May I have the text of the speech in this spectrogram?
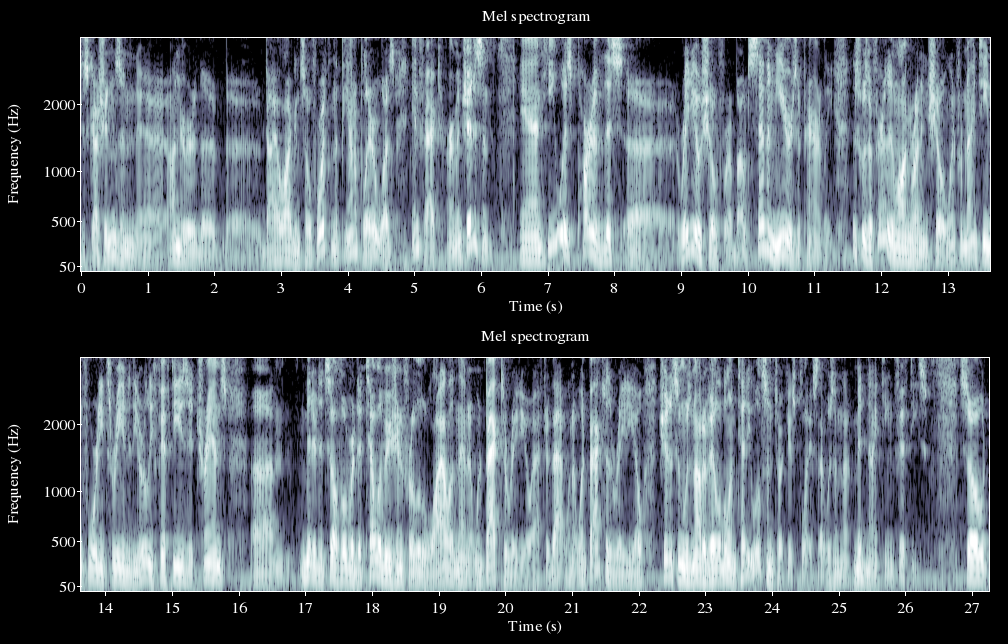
discussions and uh, under the uh, dialogue and so forth. And the piano player was, in fact, Herman Chittison. And he was part of this uh, radio show for about seven years, apparently. This was a fairly long long running show. It went from 1943 into the early 50s. It transmitted um, itself over to television for a little while, and then it went back to radio after that. When it went back to the radio, Chittison was not available, and Teddy Wilson took his place. That was in the mid 1950s. So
